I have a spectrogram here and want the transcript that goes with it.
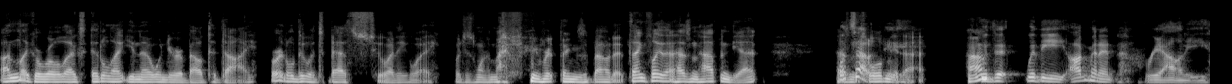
unlike a Rolex, it'll let you know when you're about to die, or it'll do its best to anyway, which is one of my favorite things about it. Thankfully, that hasn't happened yet. Hasn't What's that? told me that. Huh? With the with the augmented reality,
